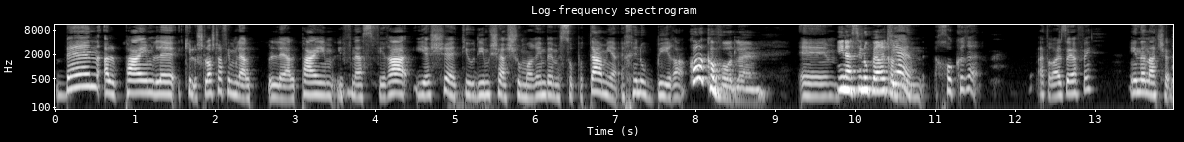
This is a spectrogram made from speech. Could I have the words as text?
בין 2000 ל... כאילו 3000 ל-2000 לפני הספירה, יש uh, תיעודים שהשומרים במסופוטמיה הכינו בירה. כל הכבוד להם. Um, הנה עשינו פרק על זה. כן, חוקרי... את רואה איזה a nutshell.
